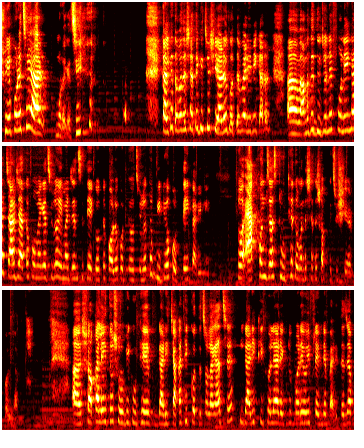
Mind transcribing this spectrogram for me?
শুয়ে পড়েছি আর মরে গেছি। কালকে তোমাদের সাথে কিছু শেয়ারও করতে পারিনি কারণ আমাদের দুজনের ফোনেই না চার্জ এত কমে গেছিল ইমার্জেন্সিতে একে ওকে কলও করতে হচ্ছিল, তো ভিডিও করতেই পারিনি। তো এখন জাস্ট উঠে তোমাদের সাথে সবকিছু শেয়ার করলাম। সকালেই তো সৌভিক উঠে গাড়ির চাকা ঠিক করতে চলে গেছে। গাড়ি ঠিক হলে আর একটু পরে ওই ফ্রেন্ডের বাড়িতে যাব।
